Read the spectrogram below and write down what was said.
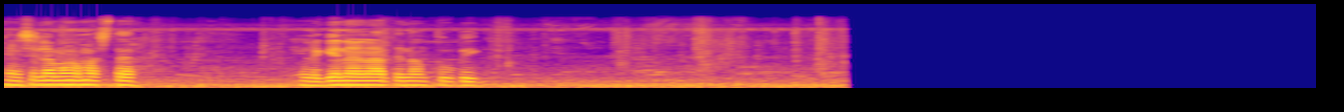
Yan sila mga master. Lagyan na natin ng tubig.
